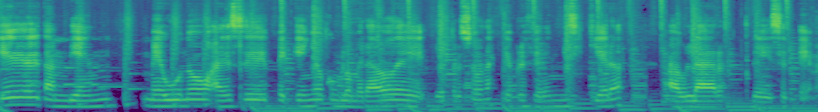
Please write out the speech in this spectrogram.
que también me uno a ese pequeño conglomerado de, personas que prefieren ni siquiera hablar de ese tema.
